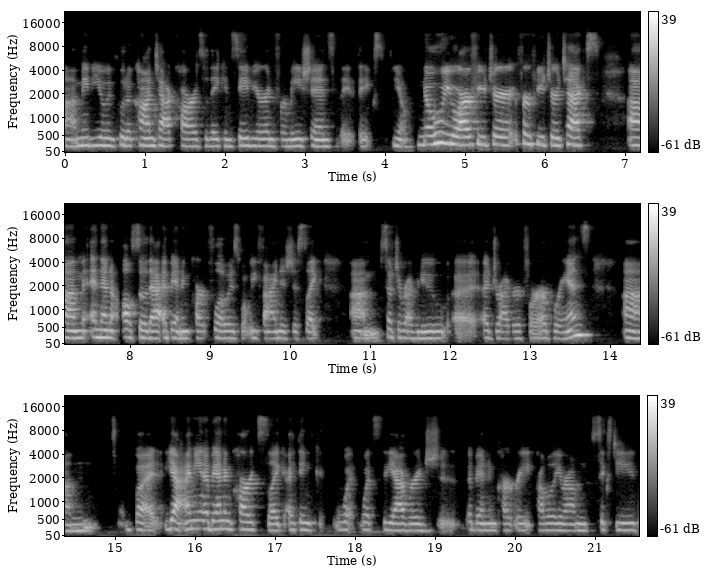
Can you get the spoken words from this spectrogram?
Uh, maybe you include a contact card so they can save your information so they, they you know know who you are future for future texts. Um, and then also that abandoned cart flow is what we find is just like um, such a revenue uh, a driver for our brands um, but yeah, I mean, abandoned carts, like I think what what's the average uh, abandoned cart rate? Probably around 60,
